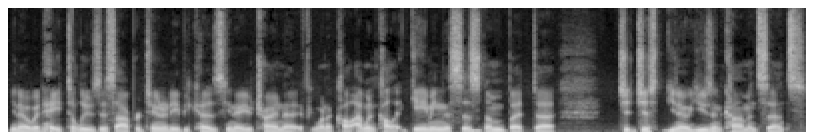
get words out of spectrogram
you know, would hate to lose this opportunity because you know you're trying to, if you want to call, I wouldn't call it gaming the system, but uh, j- just you know using common sense.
